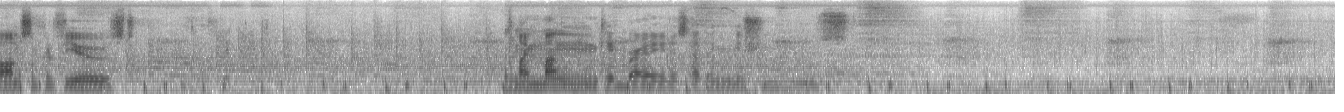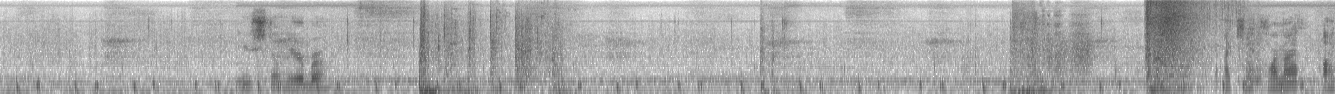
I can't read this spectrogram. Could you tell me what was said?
Oh, Thomas, I'm confused. Because my monkey brain is having issues. You still here, bro? I can't climb up. I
